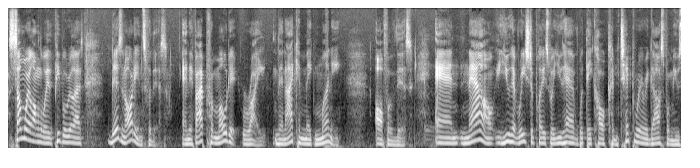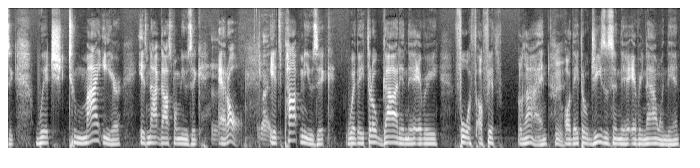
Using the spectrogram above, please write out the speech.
somewhere along the way, the people realize there's an audience for this. And if I promote it right, then I can make money off of this. And now you have reached a place where you have what they call contemporary gospel music, which to my ear is not gospel music mm. at all. Right. It's pop music where they throw God in there every fourth or fifth line hmm. or they throw Jesus in there every now and then.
